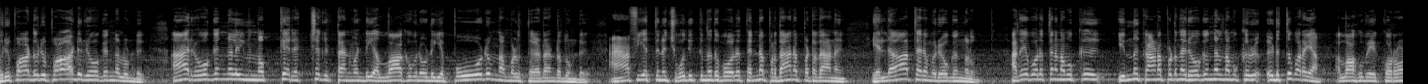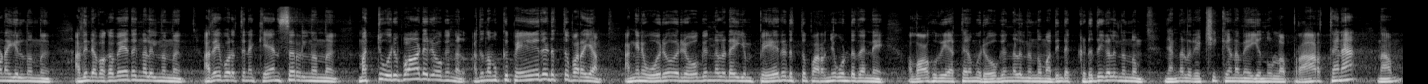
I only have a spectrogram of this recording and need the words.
ഒരുപാട് ഒരുപാട് രോഗങ്ങളുണ്ട്. ആ രോഗങ്ങളിൽ നിന്നൊക്കെ രക്ഷ കിട്ടാൻ വേണ്ടി അള്ളാഹുവിനോട് എപ്പോഴും നമ്മൾ തേടേണ്ടതുണ്ട്. ആഫിയത്തിന് ചോദിക്കുന്നത് പോലെ തന്നെ പ്രധാനപ്പെട്ടതാണ് എല്ലാത്തരം രോഗങ്ങളും. അതേപോലെ തന്നെ നമുക്ക് ഇന്ന് കാണപ്പെടുന്ന രോഗങ്ങൾ നമുക്ക് എടുത്തു പറയാം. അള്ളാഹുവെ കൊറോണയിൽ നിന്ന് അതിന്റെ വകഭേദങ്ങളിൽ നിന്ന് അതേപോലെ തന്നെ ക്യാൻസറിൽ നിന്ന് മറ്റു ഒരുപാട് രോഗങ്ങൾ അത് നമുക്ക് പേരെടുത്ത് പറയാം. അങ്ങനെ ഓരോ രോഗങ്ങളുടെയും പേരെടുത്ത് പറഞ്ഞുകൊണ്ട് തന്നെ അള്ളാഹുവെ അത്തരം രോഗങ്ങളിൽ നിന്നും അതിന്റെ കെടുതികളിൽ നിന്നും ഞങ്ങൾ രക്ഷിക്കണമേ എന്നുള്ള പ്രാർത്ഥന നാം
